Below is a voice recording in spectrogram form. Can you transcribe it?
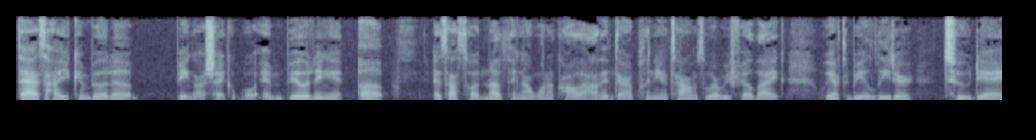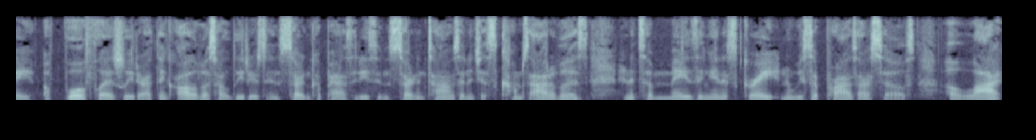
That's how you can build up being unshakable. And building it up is also another thing I want to call out. I think there are plenty of times where we feel like we have to be a leader today, a full fledged leader. I think all of us are leaders in certain capacities in certain times, and it just comes out of us. And it's amazing and it's great, and we surprise ourselves a lot,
